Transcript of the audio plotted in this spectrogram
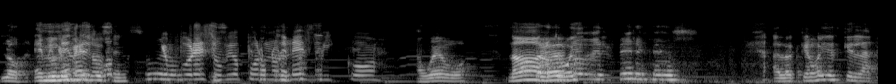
Lo, en mi Lo mente, Yo censuro. por eso es- veo porno lésbico. a huevo. No, lo que voy. A lo que voy es que la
